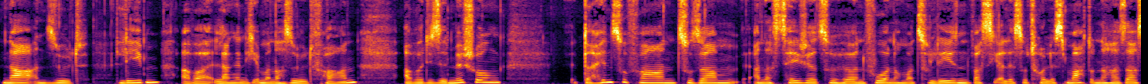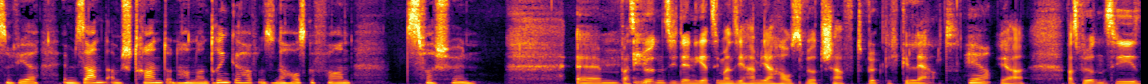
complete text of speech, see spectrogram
nah an Sylt leben, aber lange nicht immer nach Sylt fahren. Aber diese Mischung, dahin zu fahren, zusammen Anastasia zu hören, vorher nochmal zu lesen, was sie alles so Tolles macht. Und nachher saßen wir im Sand am Strand und haben noch einen Drink gehabt und sind nach Hause gefahren. Das war schön. Ähm, was würden Sie denn jetzt, ich meine, Sie haben ja Hauswirtschaft wirklich gelernt. Ja. Ja. Was würden Sie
